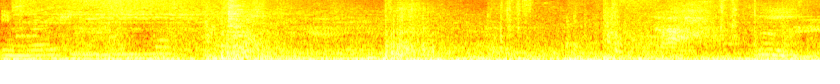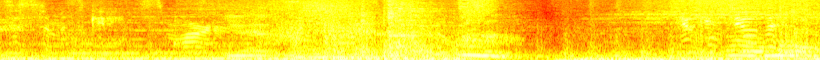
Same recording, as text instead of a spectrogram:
emergency mode System is.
